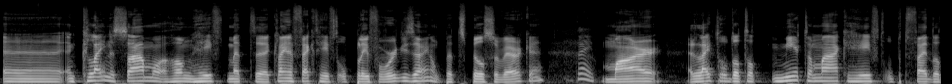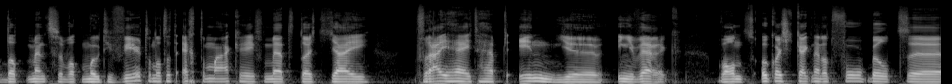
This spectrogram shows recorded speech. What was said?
eh, een kleine samenhang heeft met, eh klein effect heeft op play for work design, op het speelse werken. Maar het lijkt erop dat dat meer te maken heeft op het feit dat dat mensen wat motiveert. Dan dat het echt te maken heeft met dat jij vrijheid hebt in je, in je werk. Want ook als je kijkt naar dat voorbeeld eh,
